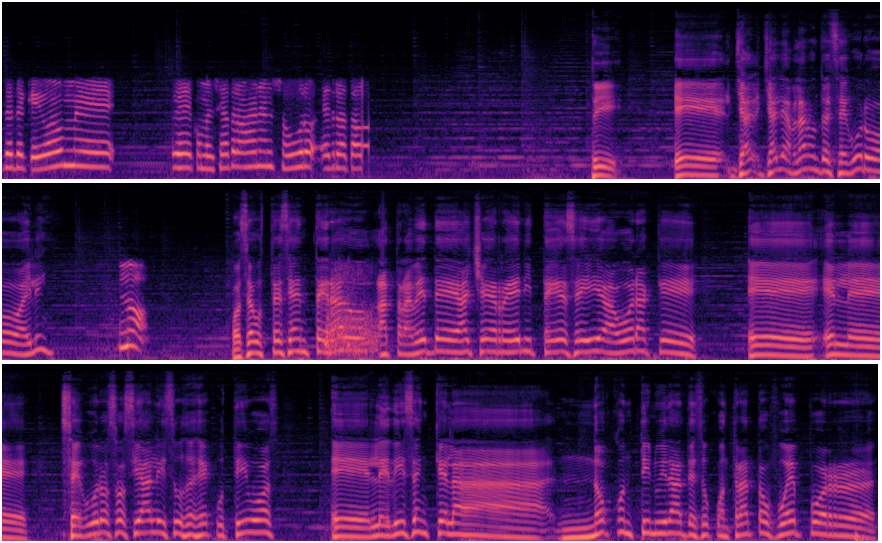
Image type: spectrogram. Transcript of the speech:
desde que yo me eh, comencé a trabajar en el seguro, he tratado. Sí. Eh, ¿ya, ¿Ya le hablaron del seguro, Aileen? No. O sea, usted se ha enterado a través de HRN y TSI ahora que eh, el Seguro Social y sus ejecutivos le dicen que la no continuidad de su contrato fue por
